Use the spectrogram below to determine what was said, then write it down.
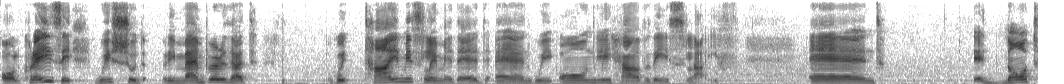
all crazy. We should remember that we, time is limited and we only have this life, and not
